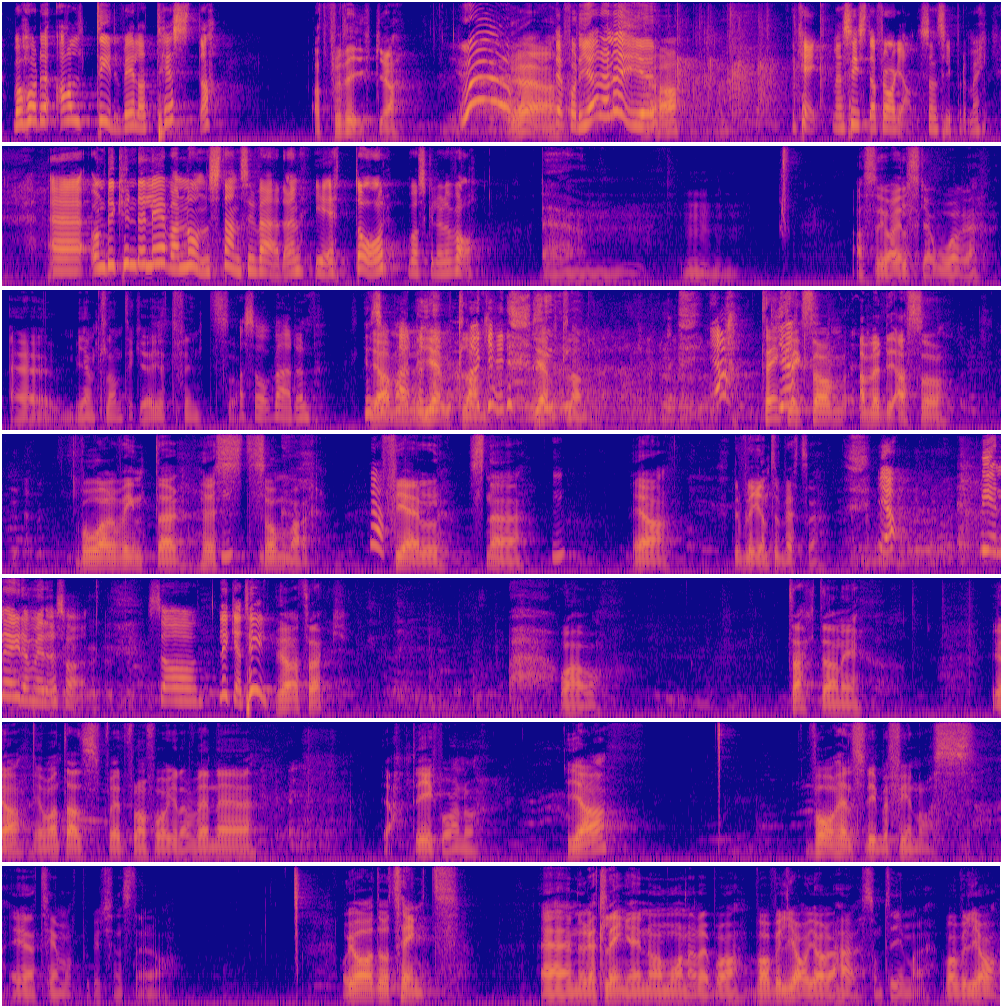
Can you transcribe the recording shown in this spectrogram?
vad har du alltid velat testa? Att predika. Woo! Ja. Det får du göra nu! Ja. Okej, men sista frågan, sen slipper du mig. Eh, om du kunde leva någonstans i världen i ett år, vad skulle det vara? Ehm, mm. Alltså jag älskar Åre. Ehm, Jämtland tycker jag är jättefint. Så. Alltså världen. Jag Ja men världen. Jämtland. Okej. Jämtland. Ja, Tänk Yes. liksom, ja, men det, alltså, vår, vinter, höst, sommar, fjäll, snö. Mm. Ja, det blir inte bättre. ja, är nöjda med det svaret. Så lycka till! Ja, tack. Wow. Tack Danny. Ja, jag var inte alls beredd på de frågorna, men eh, ja, det gick bra ändå. Ja, var helst vi befinner oss är temat på gudstjänsten idag. Och jag har då tänkt eh, nu rätt länge, i några månader, bara, vad vill jag göra här som teamare? Vad vill jag,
